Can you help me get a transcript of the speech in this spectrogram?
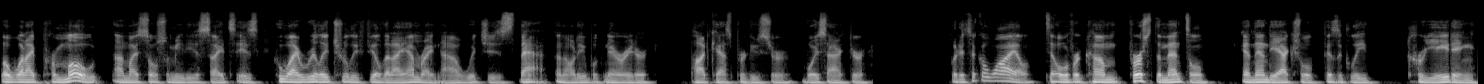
But what I promote on my social media sites is who I really truly feel that I am right now, which is that an audiobook narrator, podcast producer, voice actor. But it took a while to overcome first the mental and then the actual physically creating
